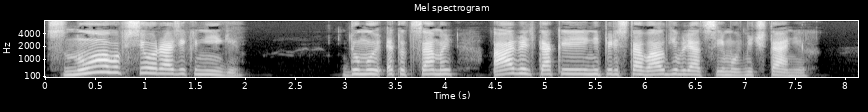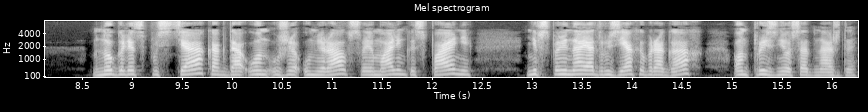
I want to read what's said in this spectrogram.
Снова все ради книги. Думаю, этот самый Авель так и не переставал являться ему в мечтаниях. Много лет спустя, когда он уже умирал в своей маленькой спальне, не вспоминая о друзьях и врагах, он произнес однажды,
